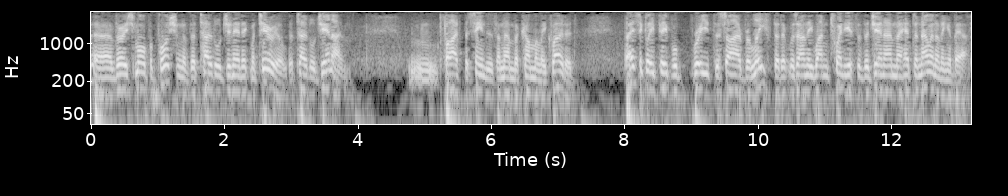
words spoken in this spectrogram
a very small proportion of the total genetic material, the total genome, mm, 5% is the number commonly quoted, basically people breathed a sigh of relief that it was only one twentieth of the genome they had to know anything about.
